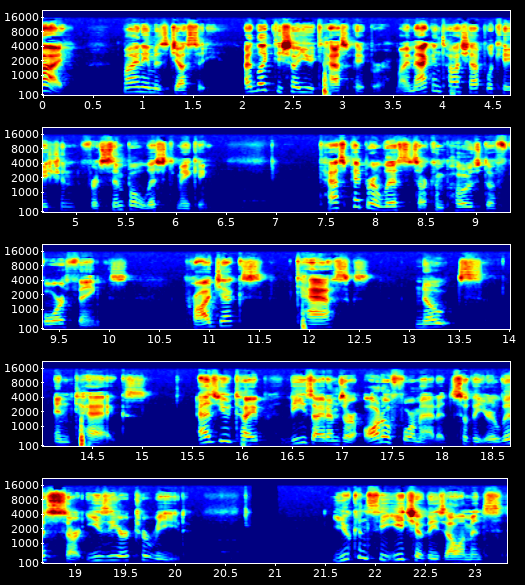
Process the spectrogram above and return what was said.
Hi, my name is Jesse. I'd like to show you TaskPaper, my Macintosh application for simple list making. TaskPaper lists are composed of four things projects, tasks, notes, and tags. As you type, these items are auto-formatted so that your lists are easier to read. You can see each of these elements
